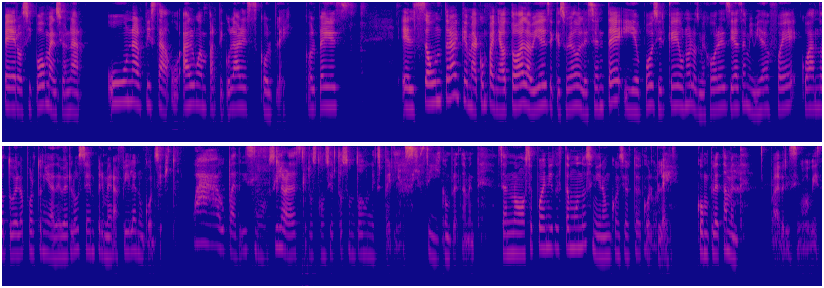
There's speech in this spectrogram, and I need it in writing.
Pero si puedo mencionar un artista o algo en particular es Coldplay. Coldplay es el soundtrack que me ha acompañado toda la vida desde que soy adolescente y yo puedo decir que uno de los mejores días de mi vida fue cuando tuve la oportunidad de verlos en primera fila en un concierto. Wow, padrísimo. Sí, la verdad es que los conciertos son toda una experiencia. Sí, completamente. O sea, no se pueden ir de este mundo sin ir a un concierto de Coldplay. Completamente. Padrísimo, Miss.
